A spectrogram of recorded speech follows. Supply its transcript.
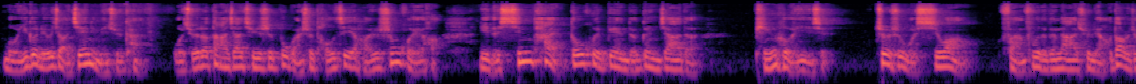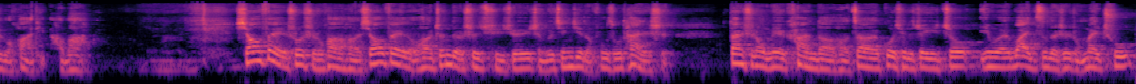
某一个牛角尖里面去看。我觉得大家其实不管是投资也好，还是生活也好，你的心态都会变得更加的平和一些。这是我希望反复的跟大家去聊到的这个话题，好不好？消费，说实话哈，消费的话真的是取决于整个经济的复苏态势。但是呢，我们也看到哈，在过去的这一周，因为外资的这种卖出，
